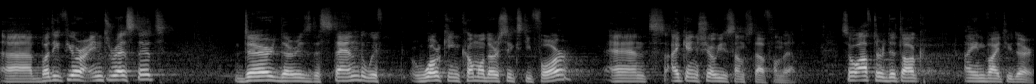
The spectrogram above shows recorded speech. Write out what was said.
Uh, but if you're interested, there, there is the stand with working Commodore 64, and I can show you some stuff on that. So after the talk, I invite you there.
